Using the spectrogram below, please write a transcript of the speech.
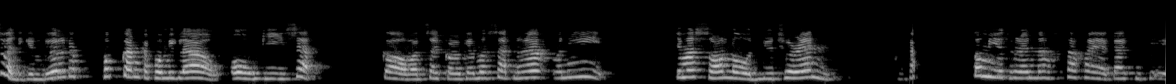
สวัสดีกันด้วยนะครับ พบกันกับผมอีกแล้วโอกีแซดก็วันไซต์กรเกมเมอร์แซดนะฮะ วันนี้จะมาสอนโหลด u t u r e n นะครับต้องมี u t u r e n นะ ถ้าใครอยากได้ GTA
